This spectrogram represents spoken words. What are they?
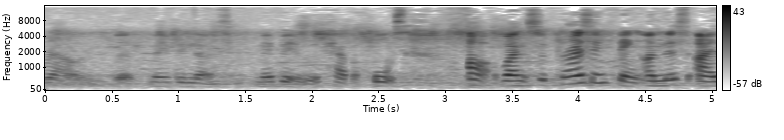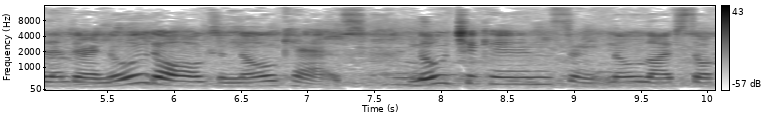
around, but maybe not. Maybe it would have a horse. Ah, one surprising thing on this island there are no dogs and no cats, no chickens and no livestock,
